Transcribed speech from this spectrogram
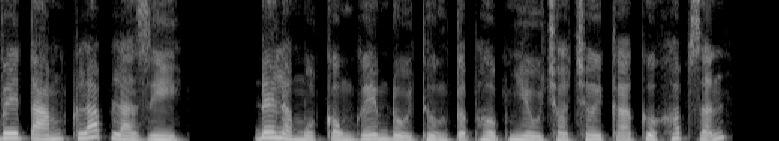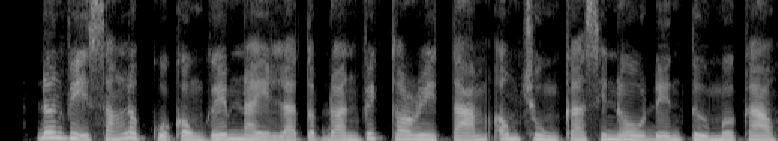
V8 Club là gì? Đây là một cổng game đổi thưởng tập hợp nhiều trò chơi cá cược hấp dẫn. Đơn vị sáng lập của cổng game này là tập đoàn Victory 8 ông trùm casino đến từ mơ cao.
